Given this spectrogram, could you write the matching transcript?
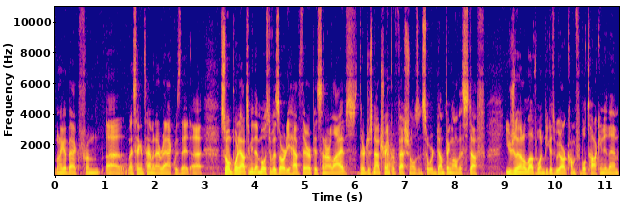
when I got back from uh, my second time in Iraq was that uh, someone pointed out to me that most of us already have therapists in our lives. They're just not trained professionals, and so we're dumping all this stuff usually on a loved one because we are comfortable talking to them.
